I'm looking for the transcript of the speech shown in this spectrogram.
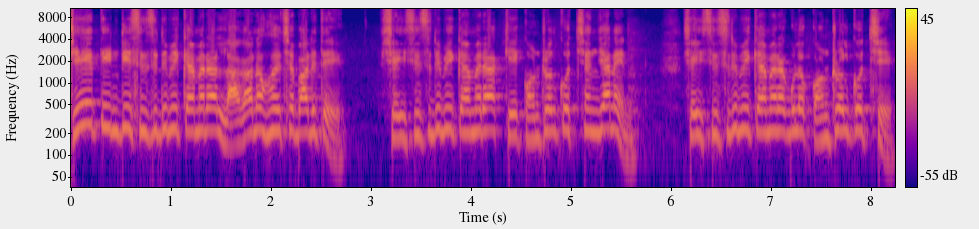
যে তিনটি সিসিটিভি ক্যামেরা লাগানো হয়েছে বাড়িতে, সেই সিসিটিভি ক্যামেরা কে কন্ট্রোল করছেন জানেন? সেই সিসিটিভি ক্যামেরাগুলো কন্ট্রোল করছে।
